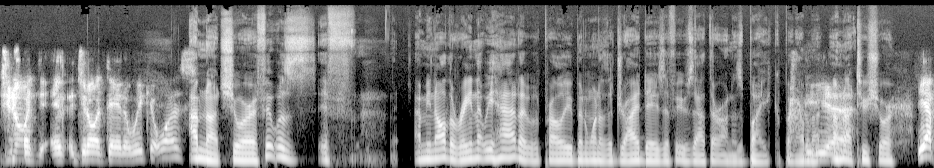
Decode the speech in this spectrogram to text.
Do you know what? Do you know what day of the week it was? I'm not sure if it was if. I mean, all the rain that we had, it would probably have been one of the dry days if he was out there on his bike. But I'm not, Yeah. I'm not too sure. yeah,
